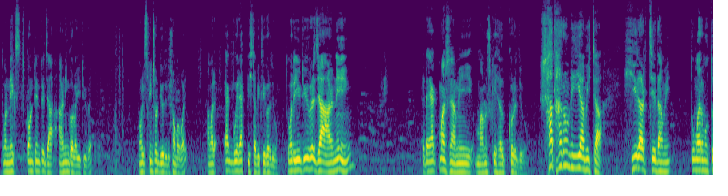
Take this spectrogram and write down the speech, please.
তোমার নেক্সট কন্টেন্টে যা আর্নিং করবা ইউটিউবে আমার স্ক্রিনশট দিও যদি সম্ভব হয়। আমার এক বইয়ের এক পিসটা বিক্রি করে দিব। তোমার ইউটিউবের যা আর্নিং এটা এক মাসে আমি মানুষকে হেল্প করে দিব। সাধারণ এই আমিটা, হীরার চেয়ে দামি, তোমার মতো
